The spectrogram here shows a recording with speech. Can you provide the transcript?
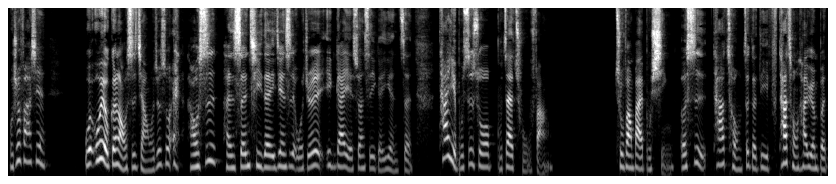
我就发现，我我有跟老师讲，我就说，哎，老师很神奇的一件事，我觉得应该也算是一个验证。他也不是说不在厨房，厨房拜不行，而是他从这个地，他从他原本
